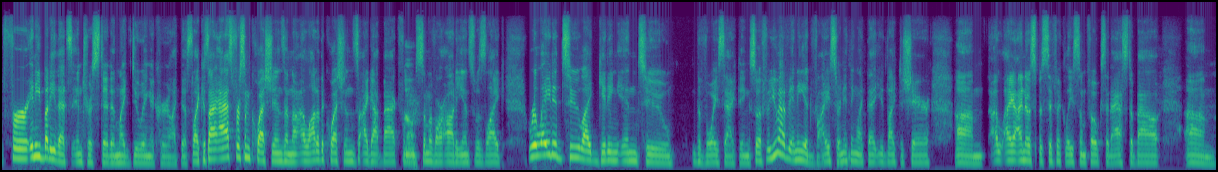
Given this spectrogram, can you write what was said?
for anybody that's interested in like doing a career like this like because i asked for some questions and a lot of the questions i got back from oh. some of our audience was like related to like getting into the voice acting so if you have any advice or anything like that you'd like to share um i, I know specifically some folks had asked about um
